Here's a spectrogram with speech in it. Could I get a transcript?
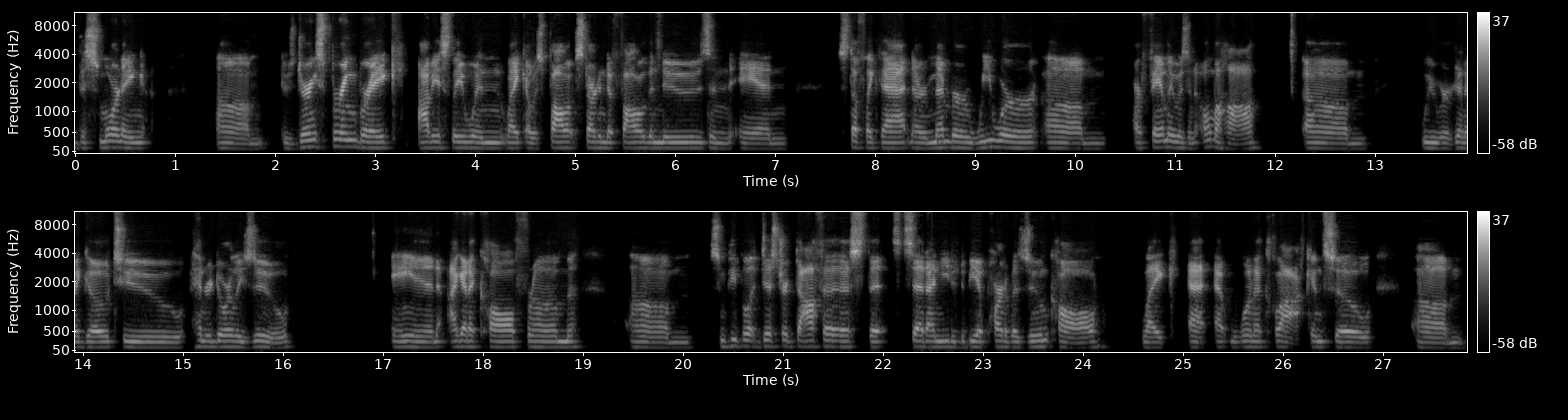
this morning um, it was during spring break obviously when like i was follow, starting to follow the news and and stuff like that. And I remember we were, um, our family was in Omaha. Um, we were going to go to Henry Doorly Zoo, and I got a call from um, some people at district office that said I needed to be a part of a Zoom call like at, at one o'clock. And so um,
